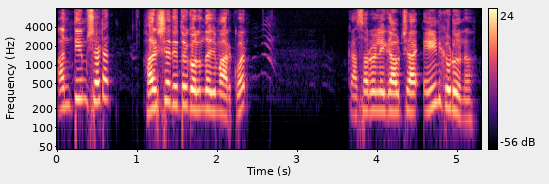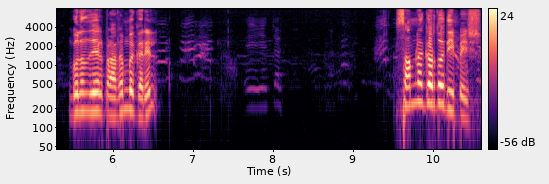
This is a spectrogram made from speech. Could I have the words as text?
अंतिम षटक हर्ष देतोय गोलंदाजी मार्कवर. कासारोली गावच्या एंडकडून गोलंदाजीला प्रारंभ करेल. सामना करतोय दीपेश.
